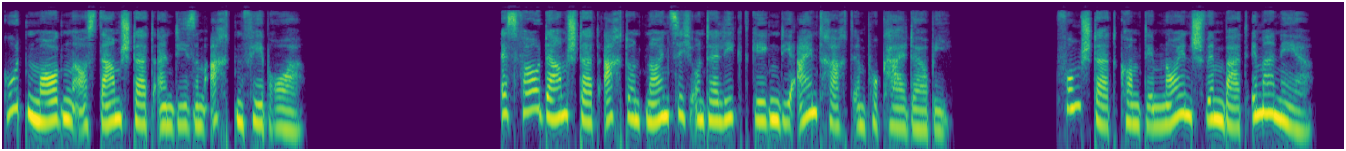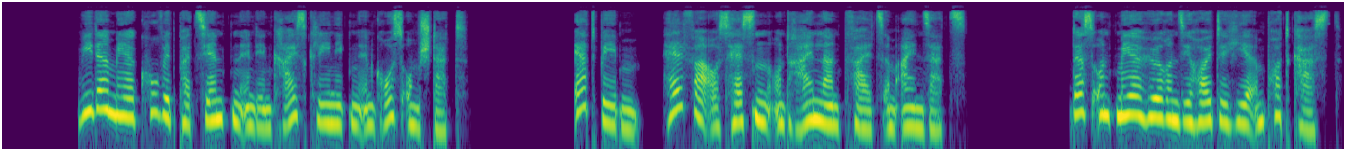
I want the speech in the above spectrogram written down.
Guten Morgen aus Darmstadt an diesem 8. Februar. SV Darmstadt 98 unterliegt gegen die Eintracht im Pokalderby. Funkstadt kommt dem neuen Schwimmbad immer näher. Wieder mehr Covid-Patienten in den Kreiskliniken in Großumstadt. Erdbeben, Helfer aus Hessen und Rheinland-Pfalz im Einsatz. Das und mehr hören Sie heute hier im Podcast.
